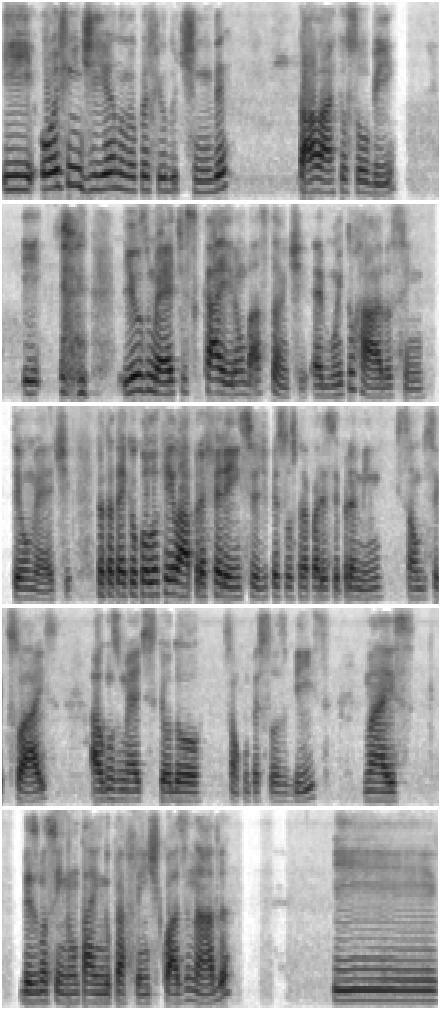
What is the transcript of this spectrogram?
E hoje em dia, no meu perfil do Tinder, tá lá que eu sou bi. E, e os matches caíram bastante. É muito raro, assim, ter um match. Tanto até que eu coloquei lá a preferência de pessoas para aparecer para mim, que são bissexuais. Alguns matches que eu dou são com pessoas bis, mas mesmo assim não tá indo pra frente quase nada. E,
